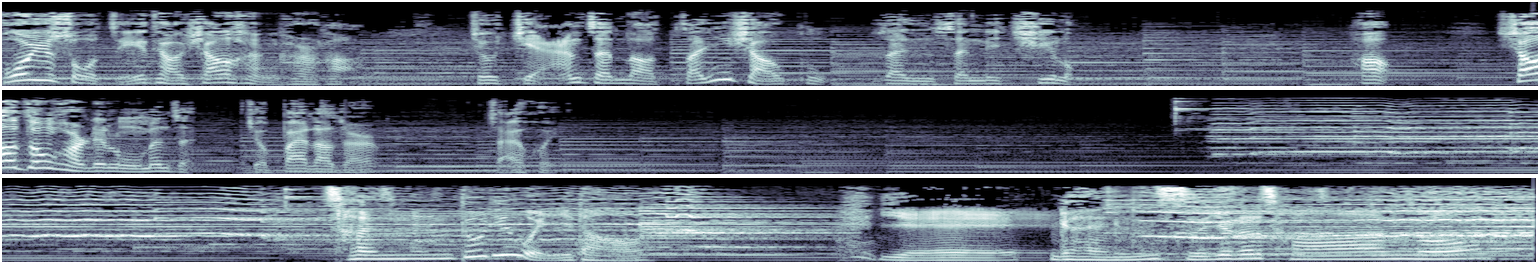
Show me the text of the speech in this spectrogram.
可以说这条小巷巷哈，就见证了曾孝谷人生的起落。好，小东巷的龙门阵就摆到这儿，再会。成都的味道，耶，硬是有点长哦。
